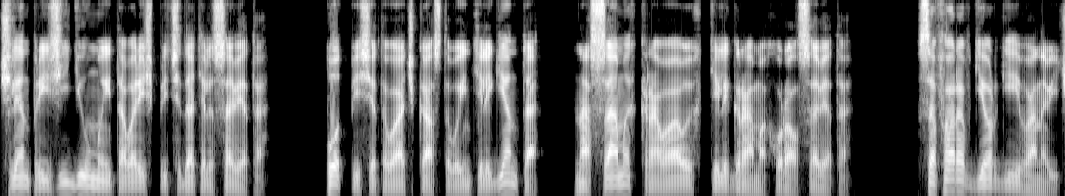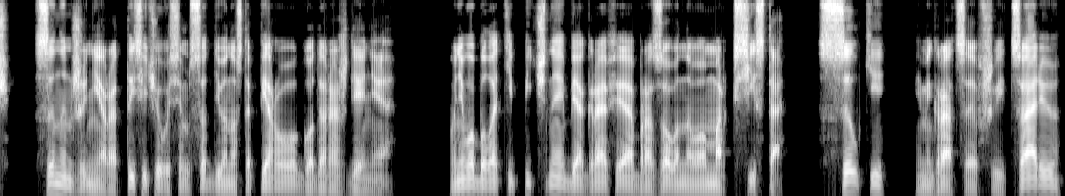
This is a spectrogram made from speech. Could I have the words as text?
член президиума и товарищ председателя совета. Подпись этого очкастого интеллигента на самых кровавых телеграммах Уралсовета. Сафаров Георгий Иванович, сын инженера, 1891 года рождения. У него была типичная биография образованного марксиста, ссылки, эмиграция в Швейцарию.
